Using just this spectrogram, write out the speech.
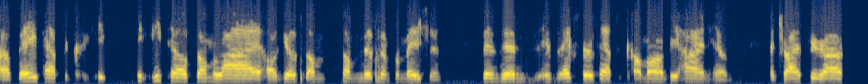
Uh, they have to he, he he tells some lie or gives some some misinformation. Then then his experts have to come on behind him and try and figure out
